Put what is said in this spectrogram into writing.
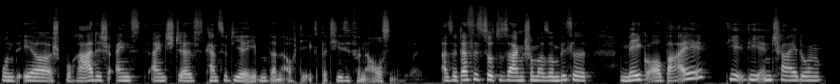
und eher sporadisch einstellst, kannst du dir eben dann auch die Expertise von außen holen. Also das ist sozusagen schon mal so ein bisschen Make or Buy, die, die Entscheidung.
